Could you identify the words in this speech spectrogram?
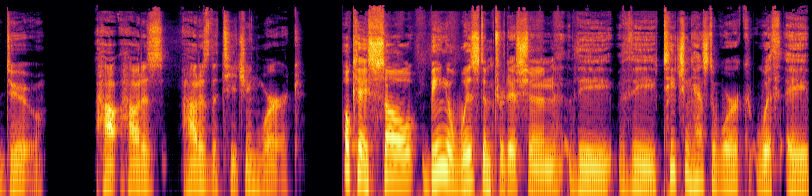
do? How how does how does the teaching work? Okay, so being a wisdom tradition, the the teaching has to work with a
